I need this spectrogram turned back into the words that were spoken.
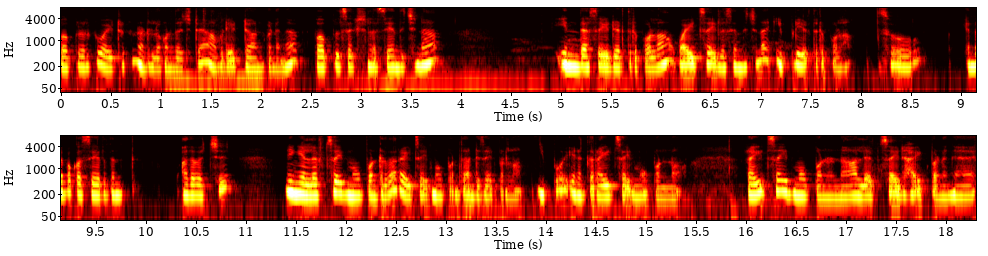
பர்பிளுக்கு ஒயிட்டுக்கு நடுவில் கொண்டு வச்சுட்டேன். அப்படியே டர்ன் பண்ணுங்கள் பர்பிள் செக்ஷனில் சேர்ந்துச்சுன்னா இந்த சைடு எடுத்துகிட்டு போகலாம். ஒயிட் சைடில் சேர்ந்துச்சுன்னா இப்படி எடுத்துகிட்டு போகலாம். ஸோ எந்த பக்கம் சேருதுன்னு அதை வச்சு நீங்கள் லெஃப்ட் சைடு மூவ் பண்ணுறதா ரைட் சைடு மூவ் பண்ணுறதா டிசைட் பண்ணலாம். இப்போது எனக்கு ரைட் சைடு மூவ் பண்ணணும். ரைட் சைடு மூவ் பண்ணுன்னா லெஃப்ட் சைடு ஹைட் பண்ணுங்கள்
